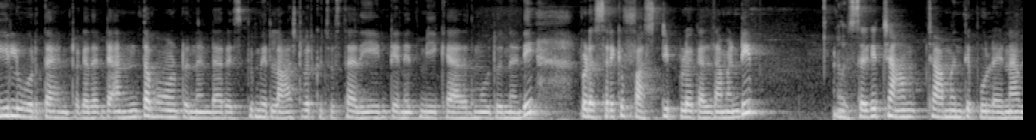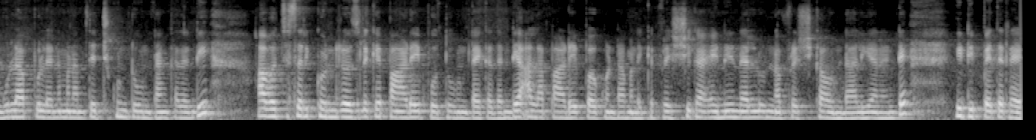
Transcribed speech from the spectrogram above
నీళ్ళు ఊరుతాయి అంటారు కదండి. అంత బాగుంటుందండి ఆ రెసిపీ. మీరు లాస్ట్ వరకు చూస్తే అది ఏంటి అనేది మీకే అర్థమవుతుందండి. ఇప్పుడు వచ్చేసరికి ఫస్ట్ టిప్లోకి వెళ్దామండి. వచ్చేసరికి చా చామంతి పూలైనా గులాబీ పూలైనా మనం తెచ్చుకుంటూ ఉంటాం కదండి. అవి వచ్చేసరికి కొన్ని రోజులకే పాడైపోతూ ఉంటాయి కదండి. అలా పాడైపోకుండా మనకి ఫ్రెష్గా ఎన్ని నెలలు ఉన్న ఫ్రెష్గా ఉండాలి అని అంటే ఈ టిప్ అయితే ట్రై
